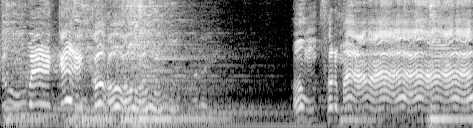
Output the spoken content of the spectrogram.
tuve que conformar.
